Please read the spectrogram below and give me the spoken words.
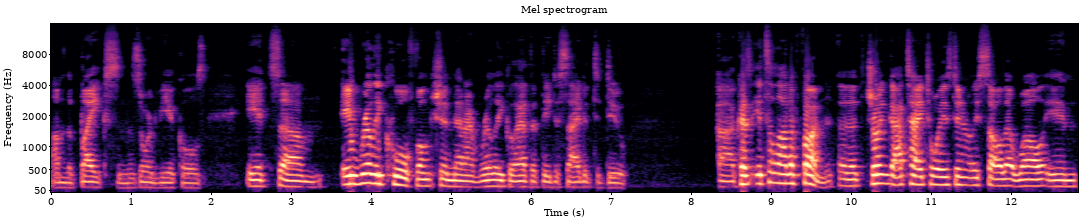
um, the bikes and the Zord vehicles, it's um, a really cool function that I'm really glad that they decided to do. Because uh, it's a lot of fun. Uh, the joint Gattai toys didn't really sell that well in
